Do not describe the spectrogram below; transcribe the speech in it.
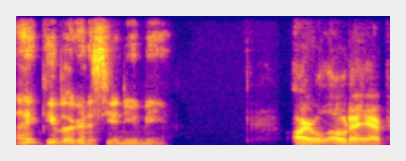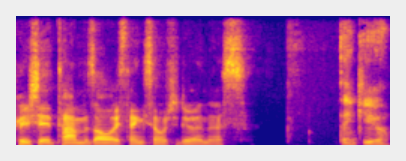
I think people are gonna see a new me. All right, well, Ode, I appreciate the time as always. Thanks so much for doing this. Thank you.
